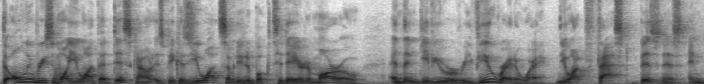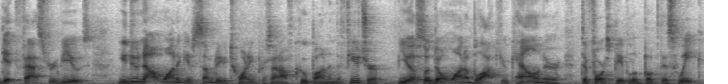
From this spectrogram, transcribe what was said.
The only reason why you want that discount is because you want somebody to book today or tomorrow and then give you a review right away. You want fast business and get fast reviews. You do not want to give somebody a 20% off coupon in the future. You also don't want to block your calendar to force people to book this week.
